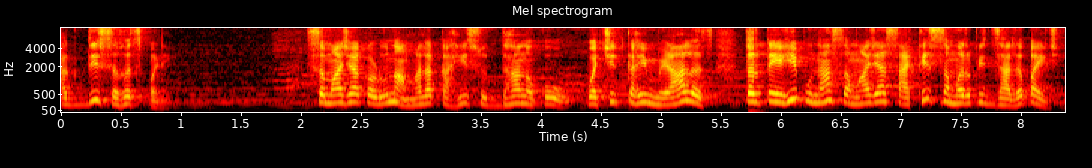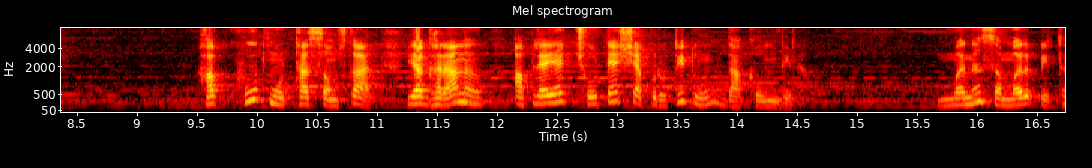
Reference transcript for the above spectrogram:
अगदी सहजपणे. समाजाकडून आम्हाला काही सुद्धा नको क्वचित काही मिळालंच तर तेही पुन्हा समाजासाठीच समर्पित झालं पाहिजे. हा खूप मोठा संस्कार या घरानं आपल्या या छोट्याशा कृतीतून दाखवून दिला. मन समर्पित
